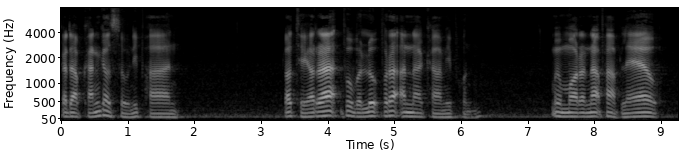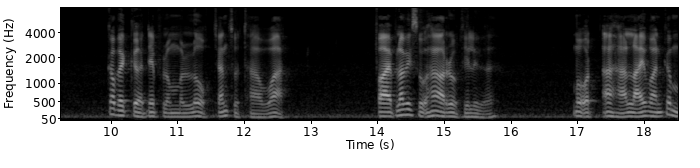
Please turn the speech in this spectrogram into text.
กระดับขันเข้าสู่นิพพาน พระเถระผู้บรรลุพระอนาคามีผล เมื่อมรณภาพแล้ว ก็ไปเกิดในพรหมโลกชั้นสุดทาวาส ฝ่ายพระภิกษุห้ารูปที่เหลือ เมื่ออดอาหารหลายวันก็ม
